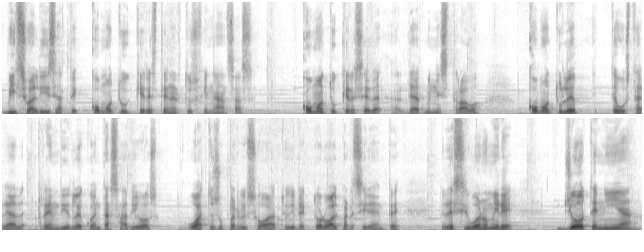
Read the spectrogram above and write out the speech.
visualízate cómo tú quieres tener tus finanzas, cómo tú quieres ser de administrado, cómo tú le, te gustaría rendirle cuentas a Dios o a tu supervisor, a tu director o al presidente. De decir, bueno, mire, yo tenía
